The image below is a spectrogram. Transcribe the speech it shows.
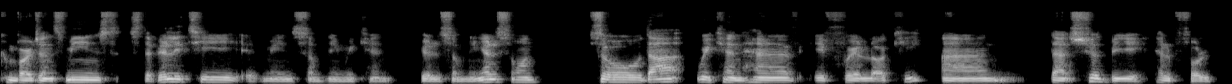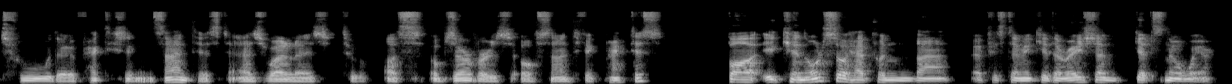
convergence means stability. It means something we can build something else on. So that we can have if we're lucky and that should be helpful to the practicing scientist as well as to us observers of scientific practice. But it can also happen that epistemic iteration gets nowhere.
